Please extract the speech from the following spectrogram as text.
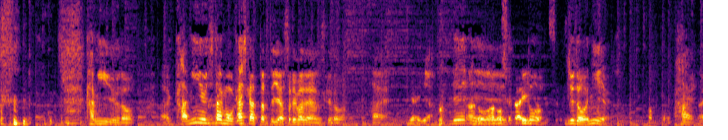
ーユのあカミーユ自体もおかしかったっていやそれまでなんですけど。はい。やいや、いであの、えーあの世代なんですよ。柔道にはい、は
